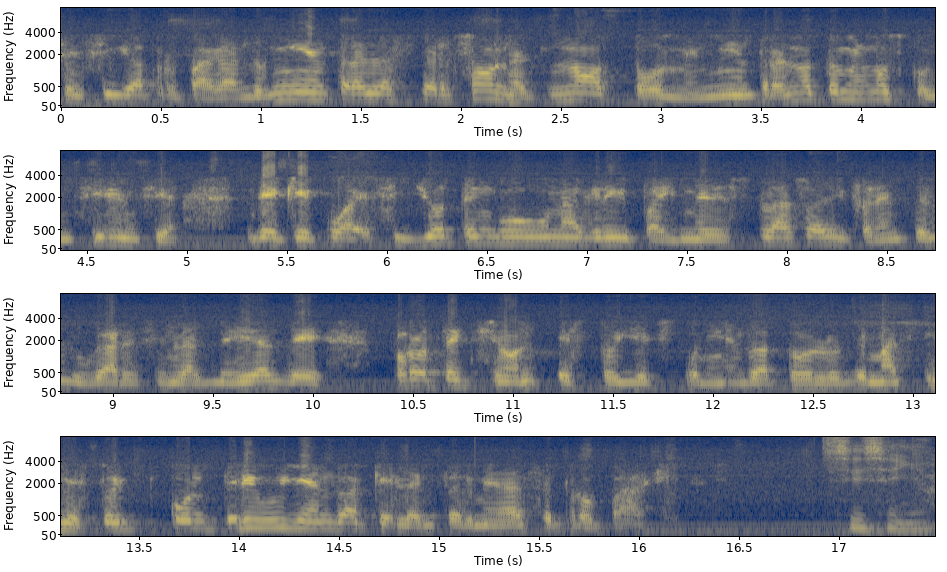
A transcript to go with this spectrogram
se siga propagando. Mientras las personas no tomen, mientras no tomemos conciencia de que si yo tengo una gripa y me desplazo a diferentes lugares en las medidas de protección, estoy exponiendo a todos los demás y estoy contribuyendo a que la enfermedad se propague. Sí, señor.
